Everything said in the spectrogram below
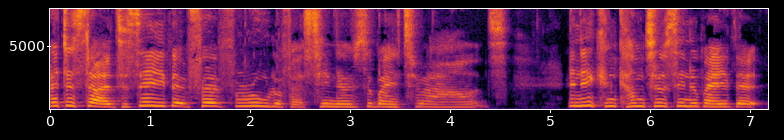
I started to say that for, for all of us, He knows the way to our hearts. And He can come to us in a way that,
